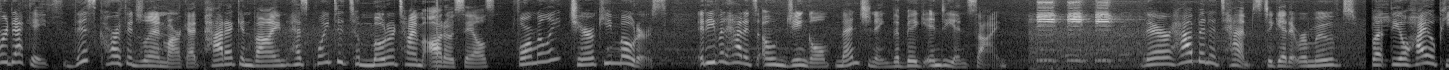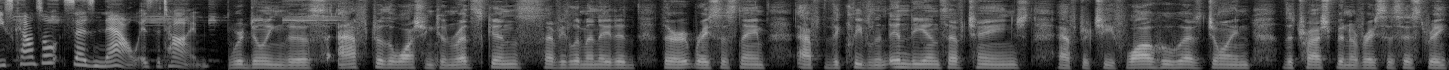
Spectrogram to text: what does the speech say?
For decades, this Carthage landmark at Paddock and Vine has pointed to Motor Time Auto Sales, formerly Cherokee Motors. It even had its own jingle mentioning the big Indian sign. There have been attempts to get it removed, but the Ohio Peace Council says now is the time. We're doing this after the Washington Redskins have eliminated their racist name, after the Cleveland Indians have changed, after Chief Wahoo has joined the trash bin of racist history.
